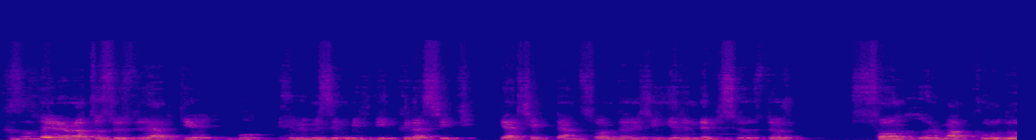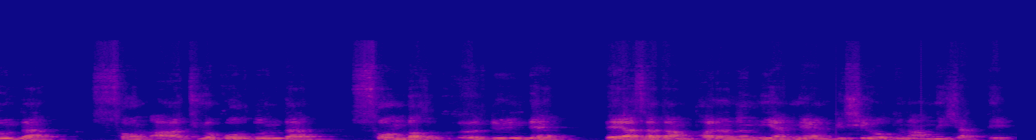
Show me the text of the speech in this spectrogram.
Kızılderili atasözü der ki bu hepimizin bildiği klasik gerçekten son derece yerinde bir sözdür. Son ırmak kuruduğunda, son ağaç yok olduğunda, son balık öldüğünde beyaz adam paranın yenmeyen bir şey olduğunu anlayacak de,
